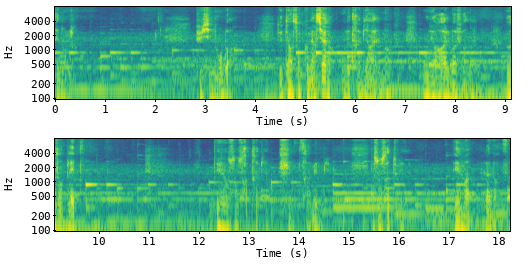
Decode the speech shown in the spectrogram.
C'est dangereux. Puis sinon, bah, c'était un centre commercial. On est très bien à Alma. On ira à Alma faire nos, emplettes. Et on s'en sera très bien. Ce sera même mieux. De toute on sera tous les deux. Et moi, j'adore ça.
